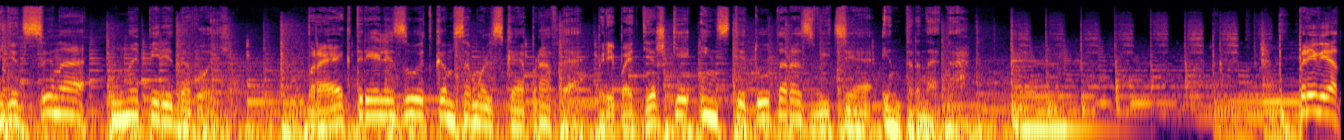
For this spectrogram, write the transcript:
Медицина на передовой. Проект реализует «Комсомольская правда» при поддержке Института развития интернета. Привет!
